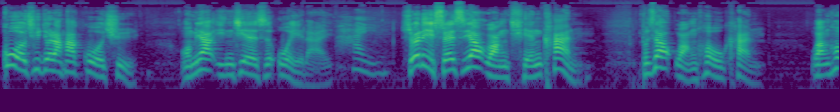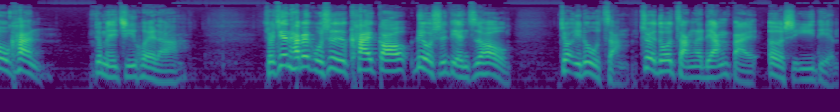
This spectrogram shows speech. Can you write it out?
过去就让它过去。我们要迎接的是未来。嗨，所以你随时要往前看，不是要往后看。往后看就没机会啦。首先，台北股市开高六十点之后，就一路涨，最多涨了两百二十一点，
